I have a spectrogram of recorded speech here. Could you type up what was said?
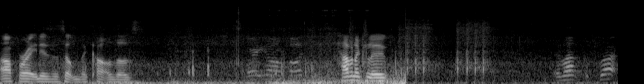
Operating isn't something that Cottle does. Where you going, bud? Having a clue. Hey, man, back.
